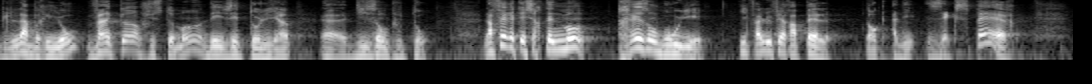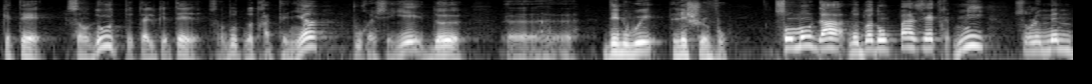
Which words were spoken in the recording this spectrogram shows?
Glabrio, vainqueur justement des Étoliens euh, dix ans plus tôt. L'affaire était certainement très embrouillée. Il fallut faire appel donc à des experts qui étaient sans doute, tels qu'était sans doute notre Athénien, pour essayer de euh, dénouer les chevaux. Son mandat ne doit donc pas être mis sur le même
